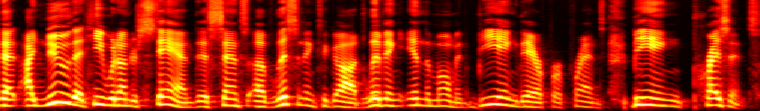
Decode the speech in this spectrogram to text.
that I knew that he would understand this sense of listening to God, living in the moment, being there for friends, being present.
